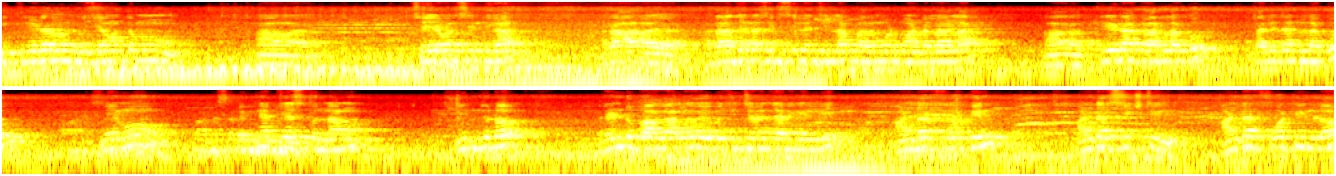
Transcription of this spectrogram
ఈ క్రీడలను విజయవంతం చేయవలసిందిగా రా రాజన్న సిరిసిల్ల జిల్లా పదమూడు మండలాల క్రీడాకారులకు తల్లిదండ్రులకు మేము విజ్ఞప్తి చేస్తున్నాము. ఇందులో రెండు భాగాలుగా విభజించడం జరిగింది. Under fourteen under sixteen under ఫోర్టీన్లో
